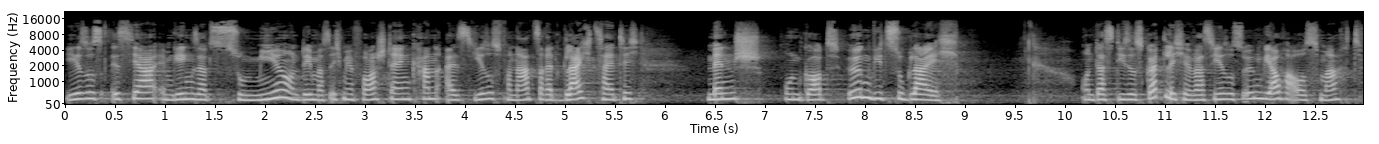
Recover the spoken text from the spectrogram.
Jesus ist ja im Gegensatz zu mir und dem, was ich mir vorstellen kann, als Jesus von Nazareth gleichzeitig Mensch und Gott irgendwie zugleich. Und dass dieses Göttliche, was Jesus irgendwie auch ausmacht,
